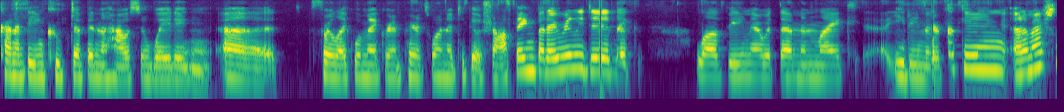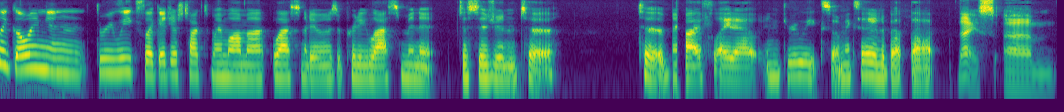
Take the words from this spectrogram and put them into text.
kind of being cooped up in the house and waiting, uh, for like when my grandparents wanted to go shopping. But I really did like love being there with them and like eating their cooking. And I'm actually going in three weeks. Like I just talked to my mama last night, and it was a pretty last minute decision to to buy flight out in three weeks. So I'm excited about that. Nice. Um,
